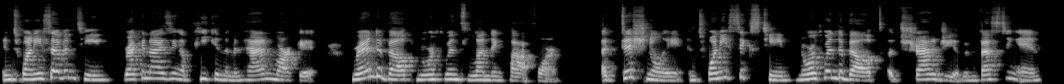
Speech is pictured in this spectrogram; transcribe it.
In 2017, recognizing a peak in the Manhattan market, Ran developed Northwind's lending platform. Additionally, in 2016, Northwind developed a strategy of investing in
